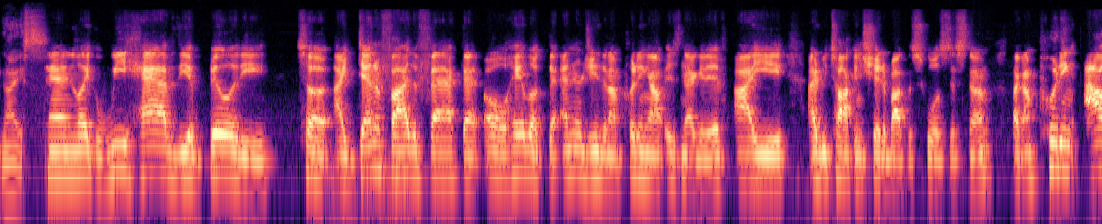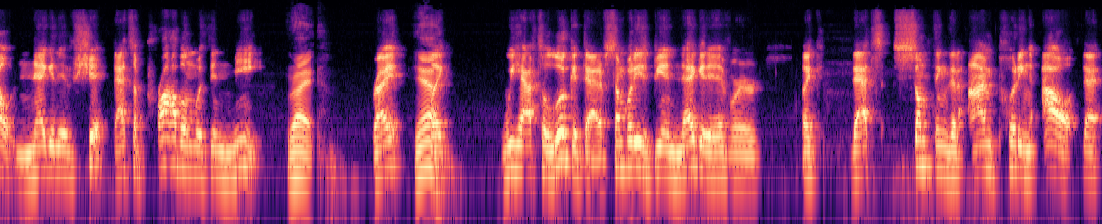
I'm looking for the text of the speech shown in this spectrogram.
nice. And like we have the ability to identify the fact that, oh, hey, look, the energy that I'm putting out is negative, i.e., I'd be talking shit about the school system. Like I'm putting out negative shit. That's a problem within me, Right. right? Yeah. Like we have to look at that. If somebody's being negative or like that's something that I'm putting out that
